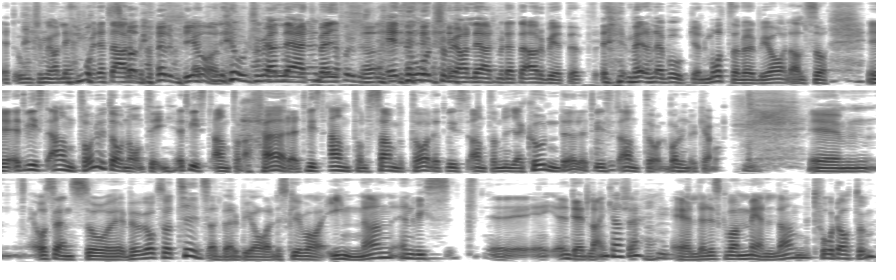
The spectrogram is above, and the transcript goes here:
ett ord som jag har lärt mig detta arbete. Måttsadverbial. Ett ord som jag har lärt mig, ett ord som jag har lärt mig detta arbetet med den här boken, måttsadverbial, alltså eh, ett visst antal utav någonting, ett visst antal affärer, ett visst antal samtal, ett visst antal nya kunder, ett visst antal, vad det nu kan vara. Ehm, och sen så behöver vi också ha tidsadverbial, det ska ju vara innan en viss eh, en deadline kanske, eller det ska vara mellan två datum,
